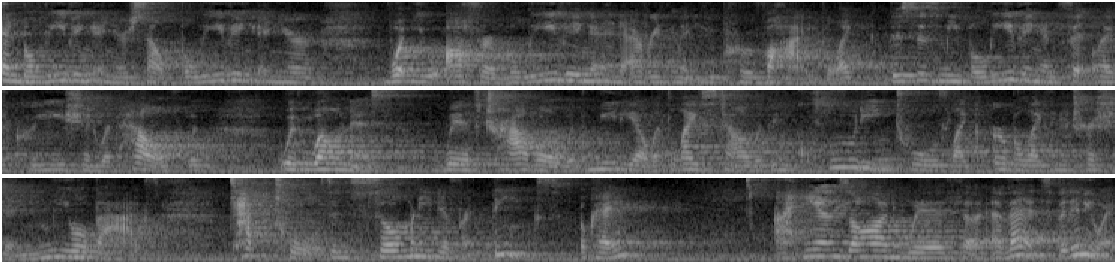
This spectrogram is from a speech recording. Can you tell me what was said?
And believing in yourself believing in your what you offer believing in everything that you provide. Like this is me believing in fit life creation with health with with wellness with travel, with media, with lifestyle, with including tools like Herbalife Nutrition, meal bags, tech tools, and so many different things, okay? A hands on with uh, events. But anyway,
